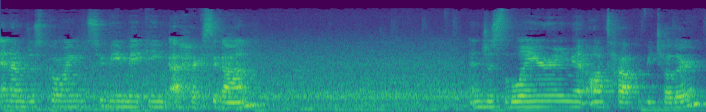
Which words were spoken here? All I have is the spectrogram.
and I'm just going to be making a hexagon and just layering it on top of each other.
